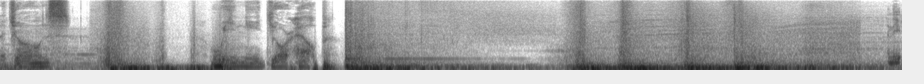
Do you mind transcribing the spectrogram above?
Indiana Jones. We need your help. And the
